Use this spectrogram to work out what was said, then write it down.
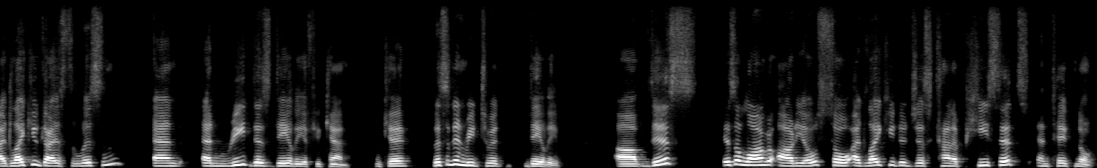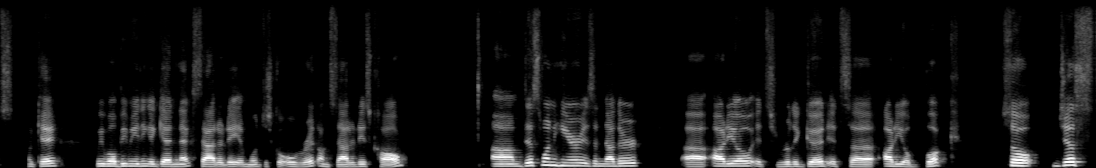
I'd like you guys to listen and and read this daily if you can. Okay, listen and read to it daily. Uh, this is a longer audio, so I'd like you to just kind of piece it and take notes. Okay, we will be meeting again next Saturday and we'll just go over it on Saturday's call. Um, this one here is another uh, audio. It's really good. It's a audio book. So just,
